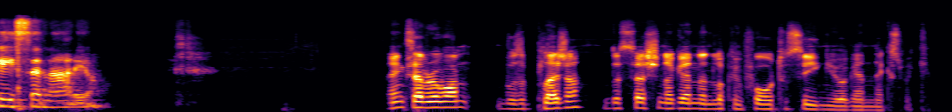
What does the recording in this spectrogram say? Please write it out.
case scenario. Thanks everyone. It was a pleasure this session again and looking forward to seeing you again next week.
